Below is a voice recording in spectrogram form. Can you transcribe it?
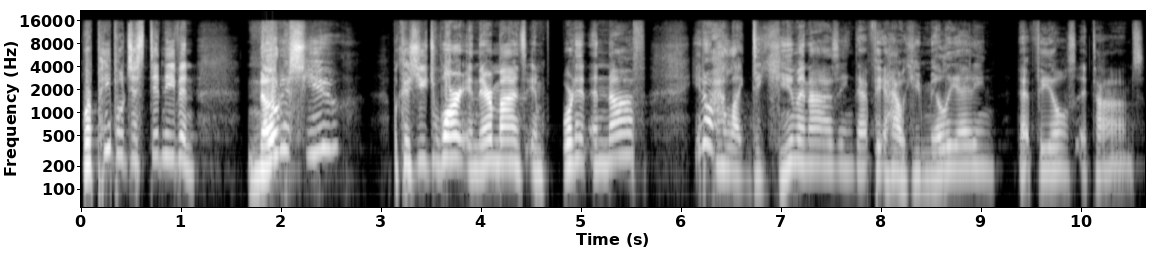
where people just didn't even notice you because you weren't in their minds important enough? You know how like dehumanizing that feels, how humiliating that feels at times?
